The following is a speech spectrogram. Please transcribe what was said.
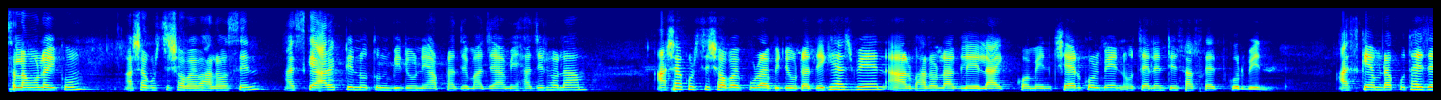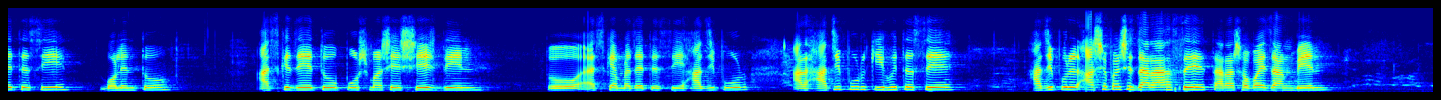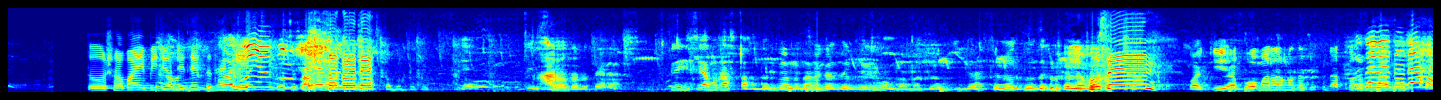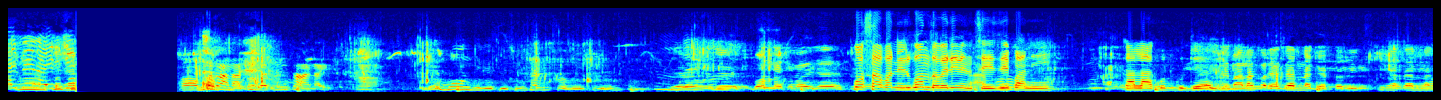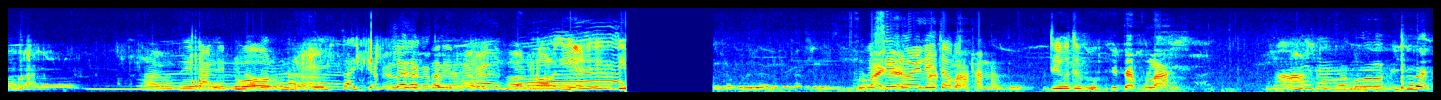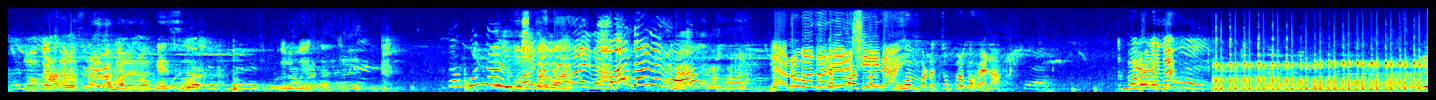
আসসালামু আলাইকুম। আশা করছি সবাই ভালো আছেন। আজকে আরেকটি নতুন ভিডিও নিয়ে আপনাদের মাঝে আমি হাজির হলাম। আশা করছি সবাই পুরো ভিডিওটা দেখে আসবেন। আর ভালো লাগলে লাইক কমেন্ট শেয়ার করবেন ও চ্যানেলটি সাবস্ক্রাইব করবেন। আজকে আমরা কোথায় যাইতেছি বলেন তো? আজকে যেহেতু পৌষ মাসের শেষ দিন, তো আজকে আমরা যাইতেছি হাজিপুর। আর হাজিপুর কি হইতেছে? হাজিপুরের আশেপাশে যারা আছে, তারা সবাই জানবেন। তো সবাই ভিডিওটি দেখতে থাকি। চেষ্টা করে দেখ হোসেন! পচা পানির গন্ধ বেরিয়ে বেনছে যে পানি। কালা কুটকুটে যে গাঙ্গের ডল ডল ইয়ে সে লইলে তো আবার ঠান্ডা লাগবো দেব দেব। কিতা ফুলা? নৌকা সরস নাই। মানে এখনও বাজারে আসি নাই?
